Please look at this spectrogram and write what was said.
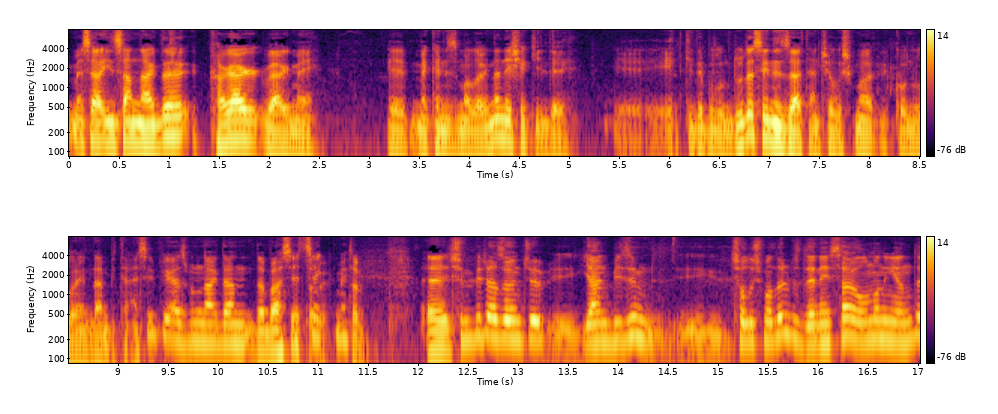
mesela insanlarda karar verme e, mekanizmalarına ne şekilde e, etkide bulunduğu da senin zaten çalışma konularından bir tanesi. Biraz bunlardan da bahsetsek tabii, mi? Tabii. Ee, şimdi biraz önce yani bizim çalışmalarımız deneysel olmanın yanında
